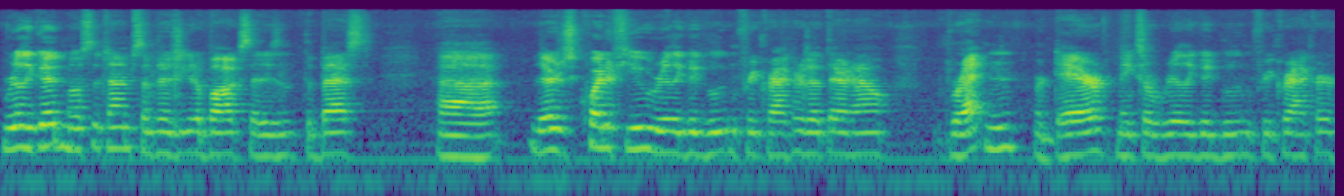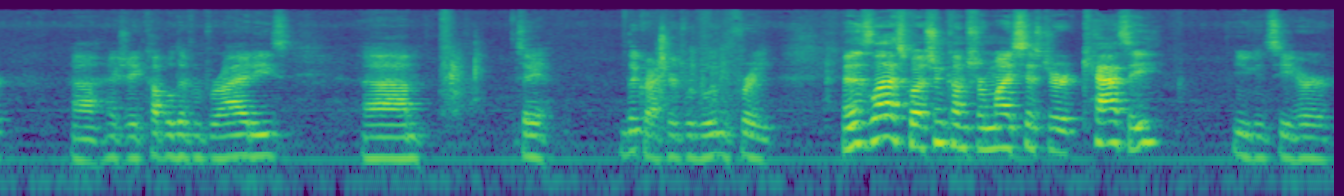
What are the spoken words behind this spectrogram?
really good most of the time. Sometimes you get a box that isn't the best. Uh, there's quite a few really good gluten-free crackers out there now. Breton or Dare makes a really good gluten-free cracker. Uh, actually, a couple different varieties. Um, so yeah, the crackers were gluten-free. And this last question comes from my sister Cassie. You can see her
